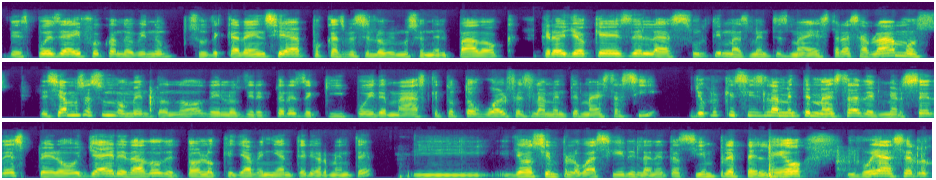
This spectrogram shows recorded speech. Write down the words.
después de ahí fue cuando vino su decadencia, pocas veces lo vimos en el paddock. Creo yo que es de las últimas mentes maestras. Hablábamos, decíamos hace un momento, ¿no? De los directores de equipo y demás, que Toto Wolf es la mente maestra. Sí, yo creo que sí es la mente maestra de Mercedes, pero ya heredado de todo lo que ya venía anteriormente. Y yo siempre lo voy a decir y la neta siempre peleo y voy a hacerlo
